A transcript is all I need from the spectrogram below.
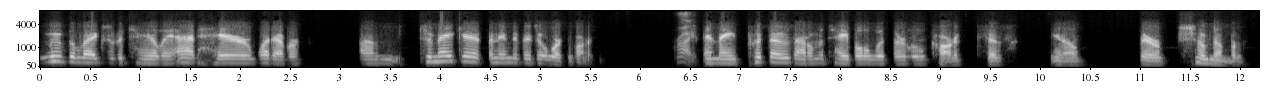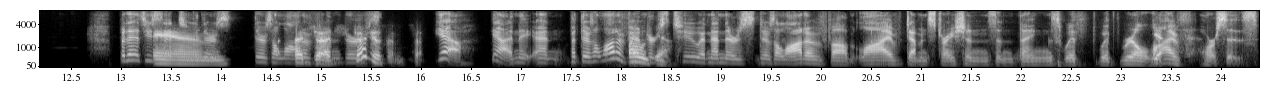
move the legs or the tail, they add hair, whatever, um, to make it an individual work of art. Right. And they put those out on the table with their little card that says, you know, their show number. But as you said too, there's there's a lot A of judge vendors. judges them. So. Yeah, yeah, and they and but there's a lot of Oh, vendors yeah. too, and then there's there's a lot of um, live demonstrations and things with with real Yes. live horses.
